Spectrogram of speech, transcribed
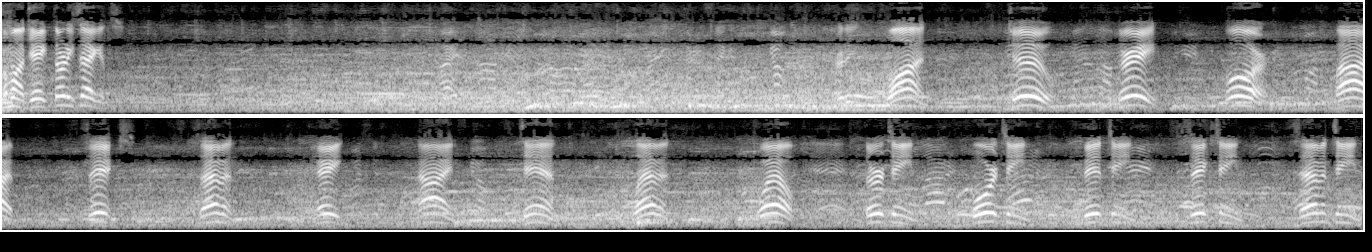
Come on, Jake, 30 seconds. Ready? One, two, three, four, five, six, seven, eight, nine, ten, eleven, twelve, thirteen, fourteen, fifteen, sixteen, seventeen,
